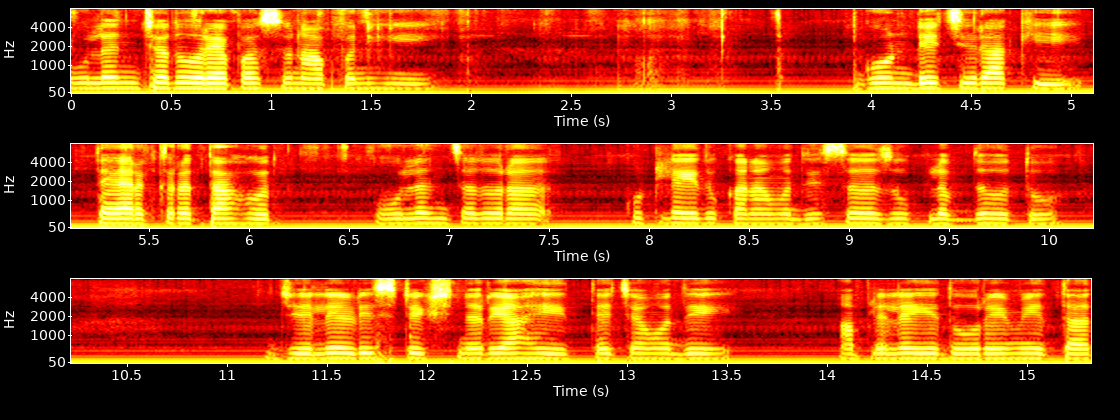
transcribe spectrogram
उलनच्या दोऱ्यापासून आपण ही गोंडेची राखी तयार करत आहोत. उलनचा दोरा कुठल्याही दुकानामध्ये सहज उपलब्ध होतो. जे लेडीज स्टेशनरी आहे त्याच्यामध्ये आपल्याला हे दोरे मिळतात.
